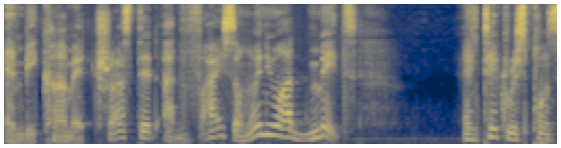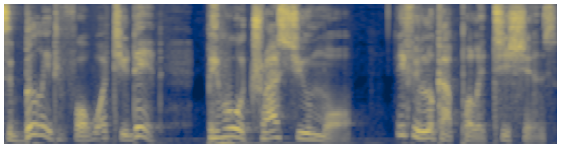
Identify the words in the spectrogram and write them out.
and become a trusted advisor. When you admit and take responsibility for what you did, people will trust you more. If you look at politicians,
